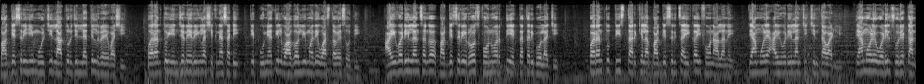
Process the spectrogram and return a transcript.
भाग्यश्री ही मूळची लातूर जिल्ह्यातील रहिवाशी. परंतु इंजिनिअरिंगला शिकण्यासाठी ती पुण्यातील वाघोलीमध्ये वास्तव्यास होती. आई वडिलांसंग भाग्यश्री रोज फोनवरती एकदा तरी बोलायची. परंतु तीस तारखेला भाग्यश्रीचा एकही फोन आला नाही. त्यामुळे आई वडिलांची चिंता वाढली. त्यामुळे वडील सूर्यकांत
